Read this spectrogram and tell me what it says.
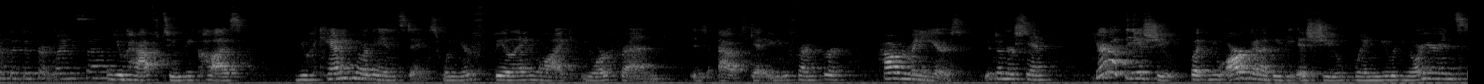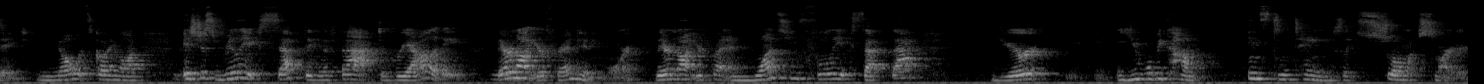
with a different mindset? You have to because you can't ignore the instincts when you're feeling like your friend is out to get you, your friend for however many years. You have to understand you're not the issue, but you are going to be the issue when you ignore your instinct. You know what's going on. It's just really accepting the fact of reality. They're not your friend anymore. They're not your friend. And once you fully accept that, you're you will become instantaneously so much smarter.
